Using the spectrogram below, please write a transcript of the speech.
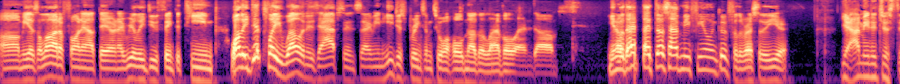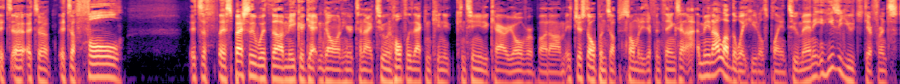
Um, he has a lot of fun out there. And I really do think the team, while they did play well in his absence, I mean, he just brings them to a whole nother level. And, um, you know, that, that does have me feeling good for the rest of the year. Yeah, I mean it just it's a it's a it's a full it's a especially with uh, Mika getting going here tonight too, and hopefully that can continue, to carry over. But um, it just opens up so many different things, and I, I mean I love the way Chytil's playing too, man. He, he's a huge difference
